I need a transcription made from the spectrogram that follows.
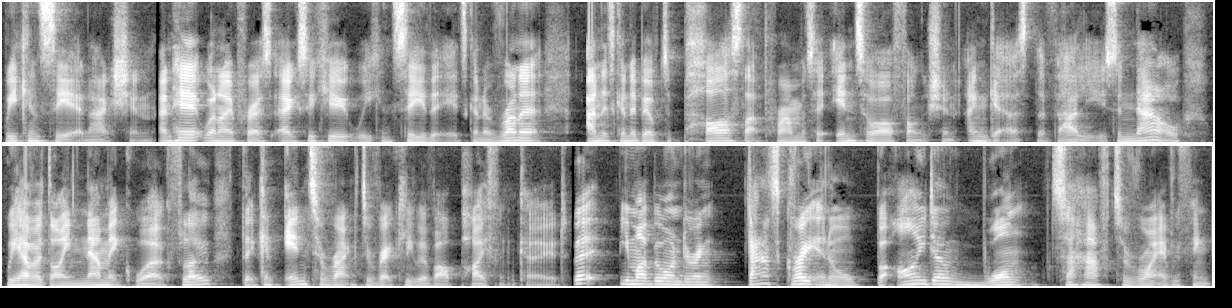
we can see it in action. And here, when I press execute, we can see that it's gonna run it and it's gonna be able to pass that parameter into our function and get us the value. So now we have a dynamic workflow that can interact directly with our Python code. But you might be wondering, that's great and all, but I don't want to have to write everything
